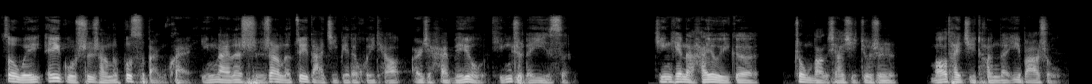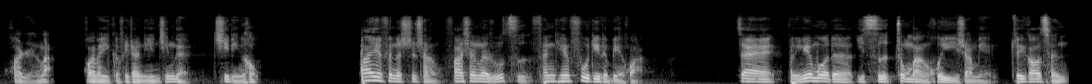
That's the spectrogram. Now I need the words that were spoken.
作为 A 股市场的不死板块，迎来了史上的最大级别的回调，而且还没有停止的意思。今天呢，还有一个重磅消息，就是茅台集团的一把手换人了。换了一个非常年轻的七零后。八月份的市场发生了如此翻天覆地的变化，在本月末的一次重磅会议上面，最高层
